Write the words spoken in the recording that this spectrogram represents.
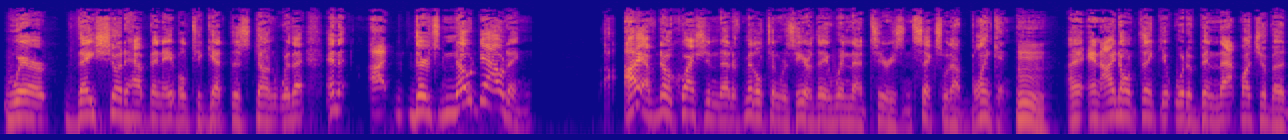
where they should have been able to get this done with it. And I, there's no doubting. I have no question that if Middleton was here, they win that series in six without blinking. Mm. I- And I don't think it would have been that much of a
